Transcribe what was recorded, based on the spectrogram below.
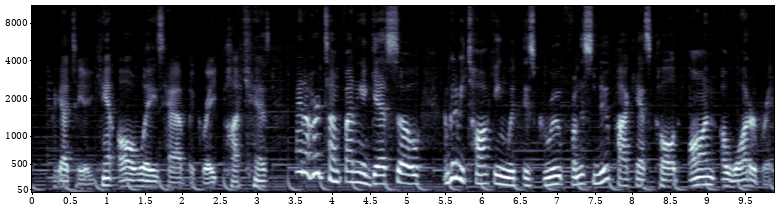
I gotta tell you, you can't always have a great podcast. I had a hard time finding a guest, so I'm going to be talking with this group from this new podcast called On a Water Break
